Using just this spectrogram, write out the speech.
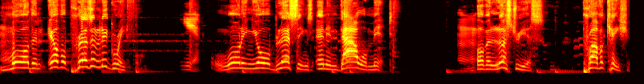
more than ever presently grateful, Yeah. Wanting your blessings and endowment of illustrious provocation.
